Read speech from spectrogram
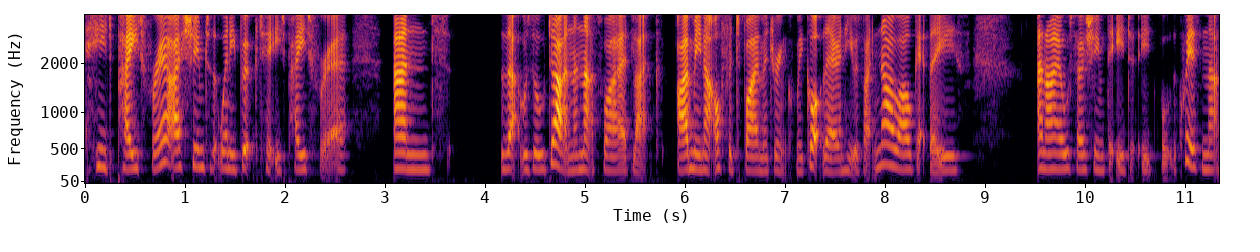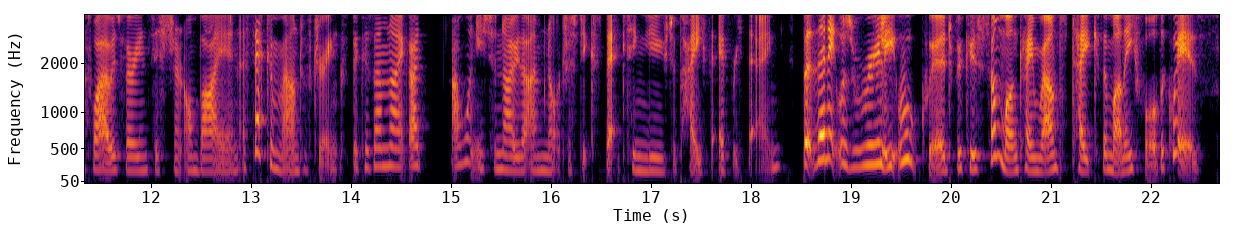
he'd paid for it. I assumed that when he booked it, he'd paid for it. And that was all done. And that's why I'd like, I mean, I offered to buy him a drink when we got there, and he was like, no, I'll get these and I also assumed that he'd, he'd bought the quiz, and that's why I was very insistent on buying a second round of drinks because I'm like, I I want you to know that I'm not just expecting you to pay for everything. But then it was really awkward because someone came round to take the money for the quiz.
